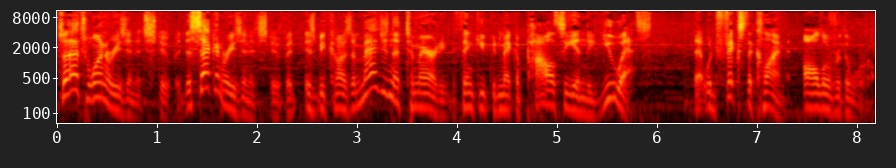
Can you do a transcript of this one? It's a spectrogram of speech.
So that's one reason it's stupid. The second reason it's stupid is because imagine the temerity to think you could make a policy in the U.S. that would fix the climate all over the world.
